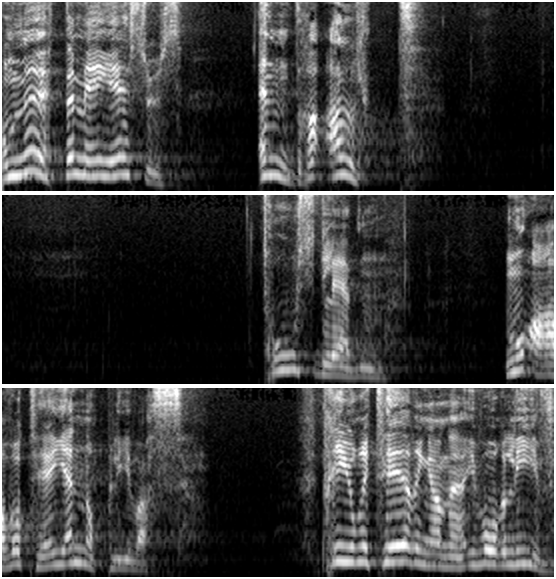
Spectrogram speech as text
For møtet med Jesus endra alt. Trosgleden må av og til gjenopplives. Prioriteringene i våre liv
